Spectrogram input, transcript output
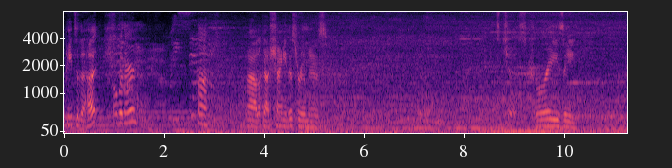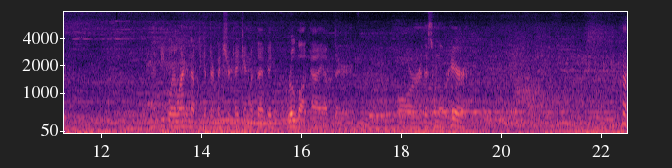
Pizza the Hut over there. Huh. Wow, look how shiny this room is. It's just crazy. People are lining up to get their picture taken with that big robot guy up there. Or this one over here. Huh.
